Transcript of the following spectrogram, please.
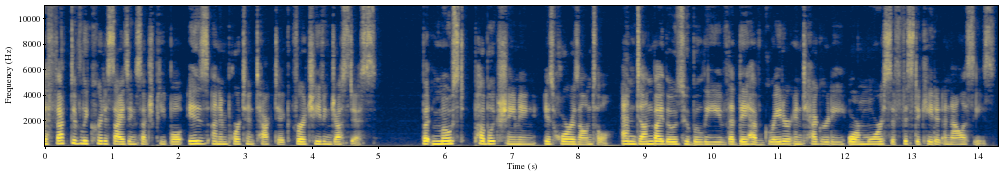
Effectively criticizing such people is an important tactic for achieving justice. But most public shaming is horizontal and done by those who believe that they have greater integrity or more sophisticated analyses.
